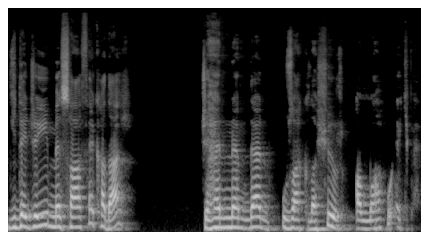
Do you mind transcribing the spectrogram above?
gideceği mesafe kadar cehennemden uzaklaşır Allahu Ekber.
